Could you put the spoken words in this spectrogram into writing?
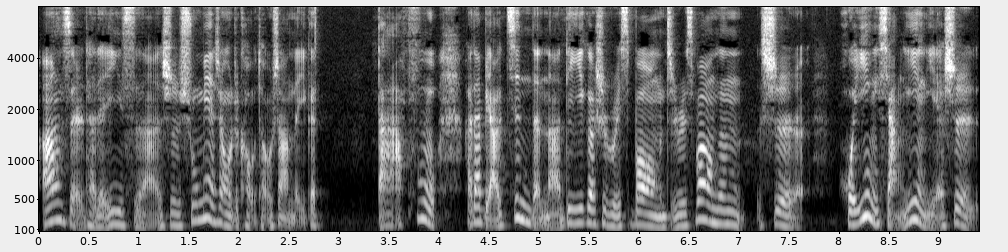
，answer 它的意思呢是书面上或者口头上的一个答复。和它比较近的呢，第一个是 respond，respond 是回应、响应，也是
